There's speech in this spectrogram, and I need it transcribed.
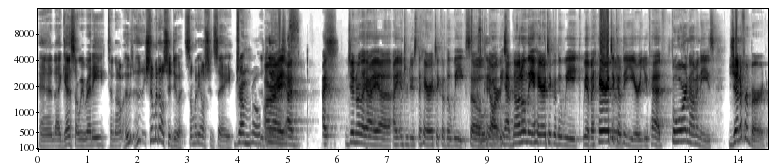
And I guess are we ready to nom- who, who? Someone else should do it. Somebody else should say. Drum roll. All All please. right. I've, I generally I uh, I introduce the heretic of the week. So Okay. y'all, we have not only a heretic of the week, we have a heretic Yeah. of the year. You've had four nominees: Jennifer Bird,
